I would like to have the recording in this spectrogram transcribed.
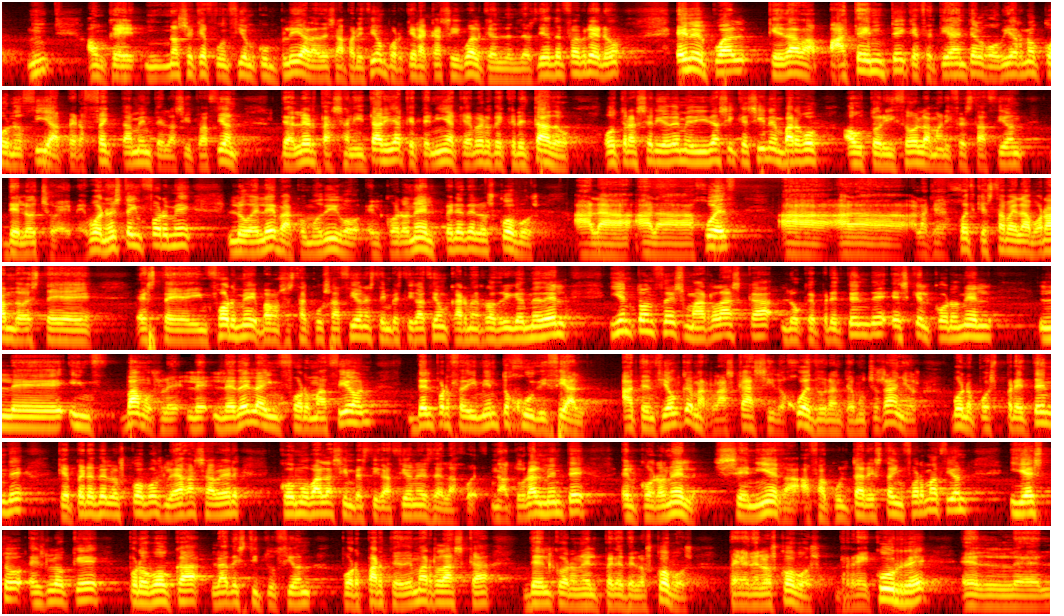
aunque no sé qué función cumplía la desaparición, porque era casi igual que el del 10 de febrero, en el cual quedaba patente que efectivamente el gobierno conocía perfectamente la situación de alerta sanitaria, que tenía que haber decretado otra serie de medidas y que, sin embargo, autorizó la manifestación del 8M. Bueno, este informe lo eleva, como digo, el coronel Pérez de los Cobos a la, a la juez, a, la, juez que estaba elaborando este, este informe, vamos, esta acusación, esta investigación, Carmen Rodríguez Medel, y entonces Marlasca lo que pretende es que el coronel le, vamos, le dé la información del procedimiento judicial. Atención que Marlasca ha sido juez durante muchos años. Bueno, pues pretende que Pérez de los Cobos le haga saber cómo van las investigaciones de la juez. Naturalmente, el coronel se niega a facultar esta información y esto es lo que provoca la destitución por parte de Marlasca del coronel Pérez de los Cobos. Pérez de los Cobos recurre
